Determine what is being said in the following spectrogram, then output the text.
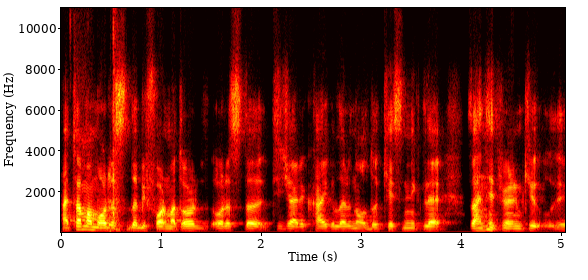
Ha tamam orası da bir format, or- orası da ticari kaygıların olduğu. Kesinlikle zannetmiyorum ki e,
